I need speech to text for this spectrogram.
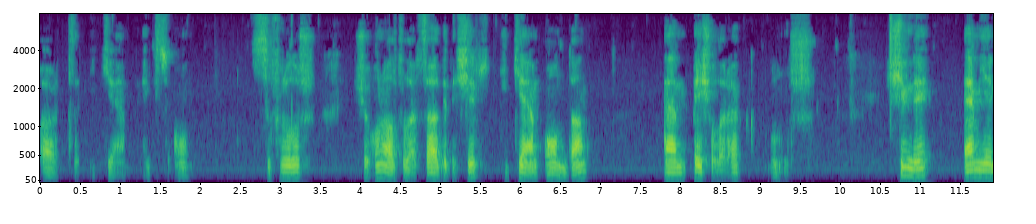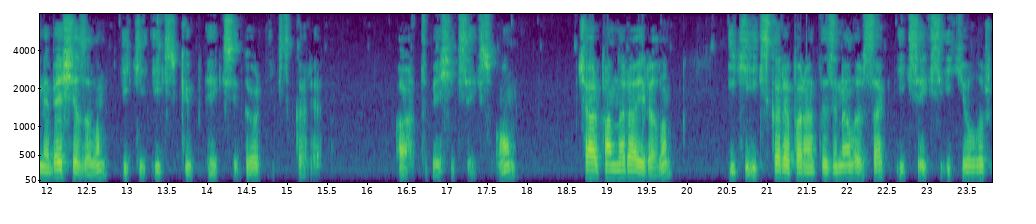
artı 2m eksi 10 sıfır olur. Şu 16'lar sadeleşir. 2m 10'dan m 5 olarak bulunur. Şimdi m yerine 5 yazalım. 2x küp eksi 4x kare artı 5x eksi 10 çarpanları ayıralım. 2x kare parantezini alırsak x eksi 2 olur.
